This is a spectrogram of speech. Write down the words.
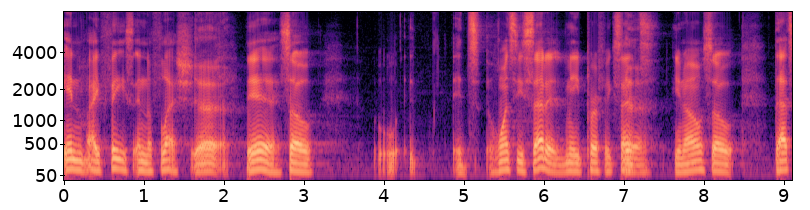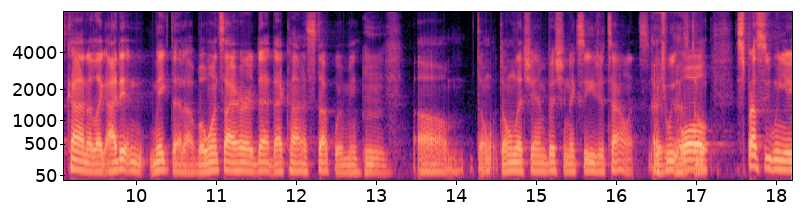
in my face in the flesh. yeah, Yeah. So it's once he said it, it made perfect sense. You know, so that's kind of like I didn't make that up, but once I heard that, that kind of stuck with me. Mm. Um, don't don't let your ambition exceed your talents, which we all, dope. especially when you're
